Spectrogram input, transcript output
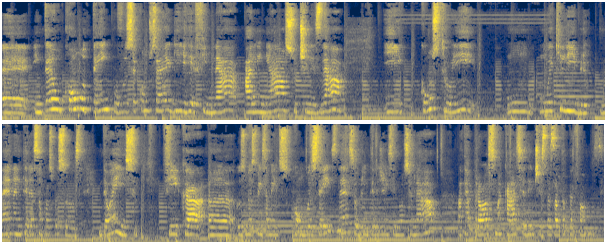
É, então, com o tempo, você consegue refinar, alinhar, sutilizar e construir um, um equilíbrio né, na interação com as pessoas. Então, é isso. Fica uh, os meus pensamentos com vocês né, sobre inteligência emocional. Até a próxima, Cássia, Dentistas Alta Performance.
